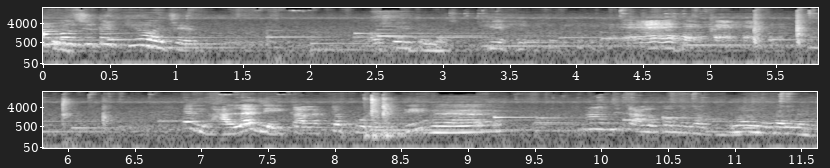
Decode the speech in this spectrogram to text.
আমি বলছি তো কি হয়েছে? ভালো লাগছে এই কালারটা পরে দিদি হ্যাঁ। আমি কালো কালো লাগবে। ভালো ভালো লাগে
